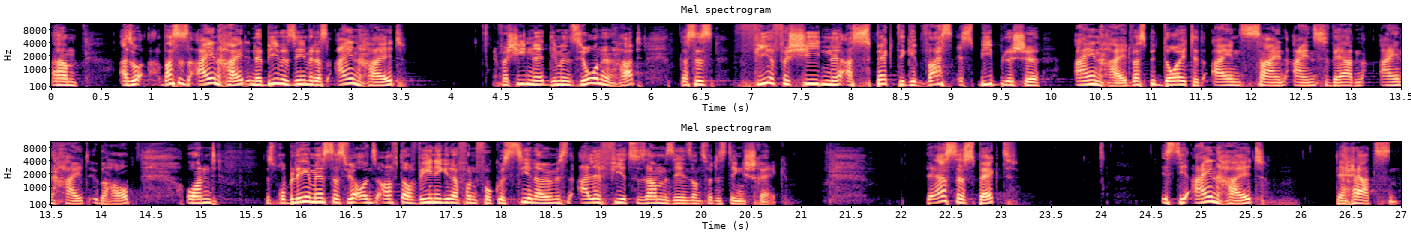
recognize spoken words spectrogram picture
Ähm, also, was ist Einheit? In der Bibel sehen wir, dass Einheit verschiedene Dimensionen hat, dass es vier verschiedene Aspekte gibt. Was ist biblische Einheit? Was bedeutet eins sein, eins werden, Einheit überhaupt? Und das Problem ist, dass wir uns oft auf wenige davon fokussieren, aber wir müssen alle vier zusammen sehen, sonst wird das Ding schräg. Der erste Aspekt ist die Einheit der Herzen.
